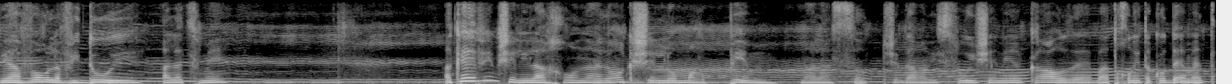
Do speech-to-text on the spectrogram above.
ויעבור לווידוי על עצמי, הכאבים שלי לאחרונה לא רק שלא מרפים מה לעשות, שגם הניסוי שניר קראוזה בתוכנית הקודמת,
